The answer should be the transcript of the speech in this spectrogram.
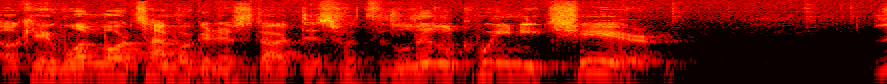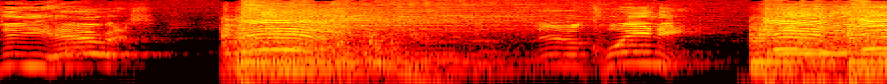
Okay, one more time. We're going to start this with the Little Queenie cheer. Leigh Harris. Yeah. Little Queenie. My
